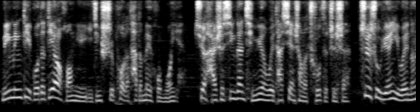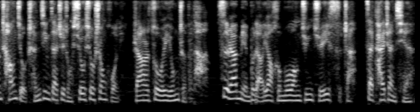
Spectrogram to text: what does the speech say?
明明帝国的第二皇女已经识破了他的魅惑魔眼，却还是心甘情愿为他献上了处子之身。智树原以为能长久沉浸在这种羞羞生活里，然而作为勇者的他，自然免不了要和魔王军决一死战。在开战前，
